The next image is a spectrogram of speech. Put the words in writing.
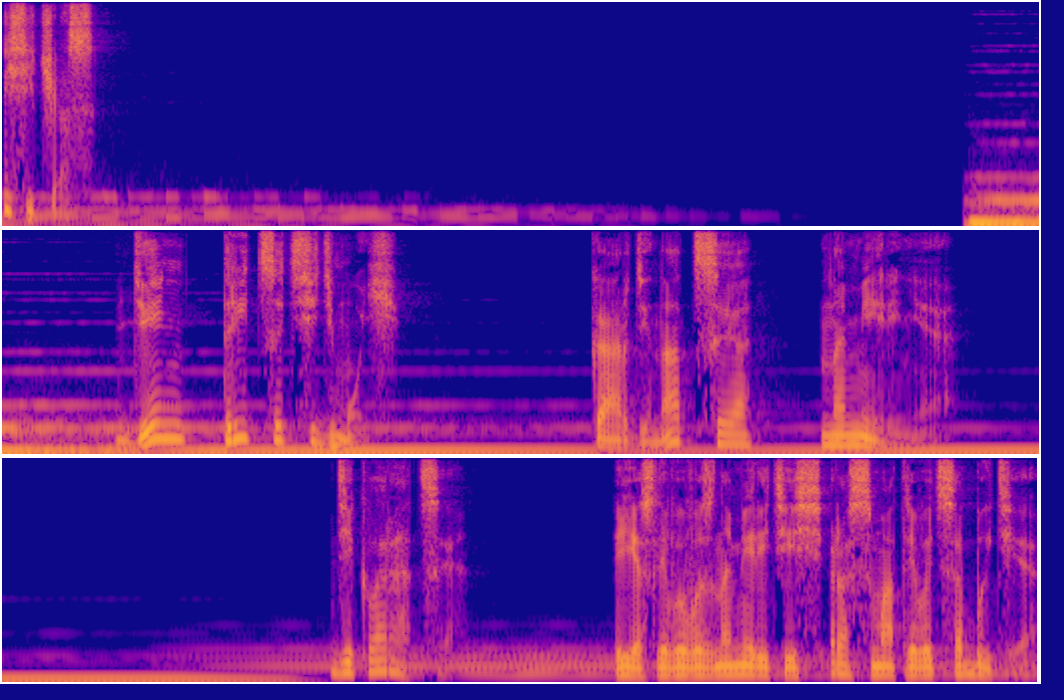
и сейчас – День 37. Координация намерения. Декларация. Если вы вознамеритесь рассматривать события,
